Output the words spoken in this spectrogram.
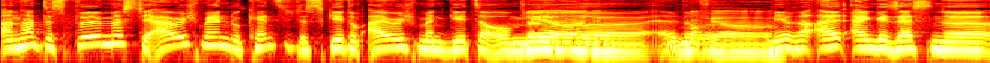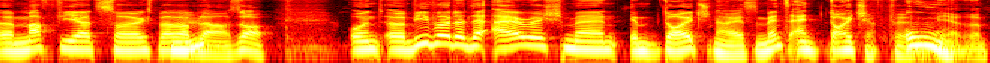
Anhand des Filmes The Irishman, du kennst dich, es geht um Irishman, geht da um Ja, ja, mehrere, die ältere, Mafia. mehrere alteingesessene äh, Mafia-Zeugs, bla bla Mhm. bla. So. Und äh, wie würde The Irishman im Deutschen heißen, wenn es ein deutscher Film Oh. wäre?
